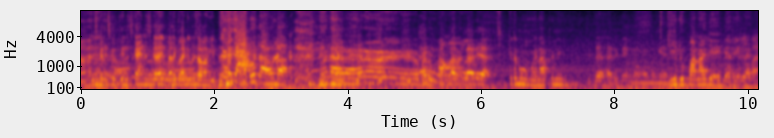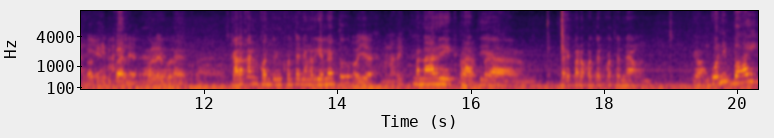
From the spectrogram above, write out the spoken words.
Nanti aman skrip in sky in the sky balik lagi bersama kita. ya udah udah udah baru kelar ya. kita mau ngomongin apa nih Kita hari ini mau ngomongin kehidupan aja ya biar relate Kehidupan. oh kehidupan ya. Boleh, boleh. relate. Nah, sekarang kan konten-konten yang relate tuh Oh iya, menarik. menarik perhatian daripada konten-konten yang yang gua nih baik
